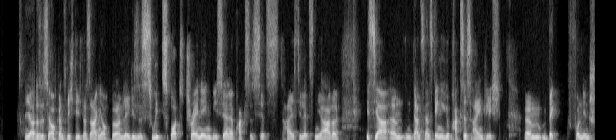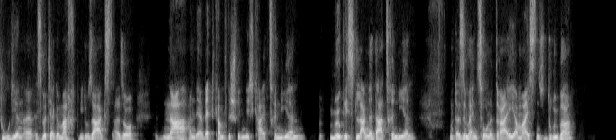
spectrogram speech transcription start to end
Ja, das ist ja auch ganz wichtig. Das sagen ja auch Burnley. Dieses Sweet Spot Training, wie es ja in der Praxis jetzt heißt, die letzten Jahre, ist ja ähm, eine ganz, ganz gängige Praxis eigentlich. Ähm, weg von den Studien, äh, es wird ja gemacht, wie du sagst. Also nah an der Wettkampfgeschwindigkeit trainieren, möglichst lange da trainieren. Und da sind wir in Zone 3 ja meistens drüber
